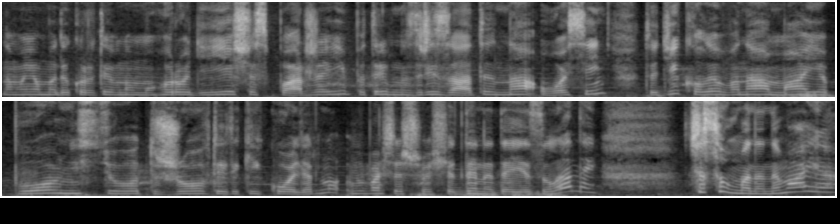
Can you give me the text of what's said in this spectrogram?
На моєму декоративному городі є ще спаржа, її потрібно зрізати на осінь, тоді, коли вона має повністю от жовтий такий колір. Ну, ви бачите, що ще де-не-де є зелений. Часу в мене немає.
